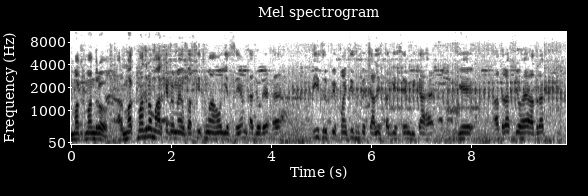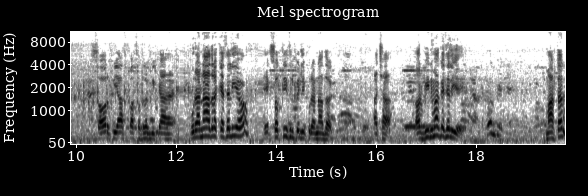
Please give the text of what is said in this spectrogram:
मखमंदरो। और मखमंदरो मार्केट में मैं उपस्थित हुआ हूँ। ये सेम का जो रेट है तीस रुपये पैंतीस रुपये चालीस तक ये सेम बिका है। ये अदरक जो है अदरक सौ रुपये आसपास अदरक बिका है। पुराना अदरक कैसे लिए हो? एक सौ तीस रुपये लिए पूरा नादक। अच्छा और बीनमा कैसे लिए? मास्टर?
